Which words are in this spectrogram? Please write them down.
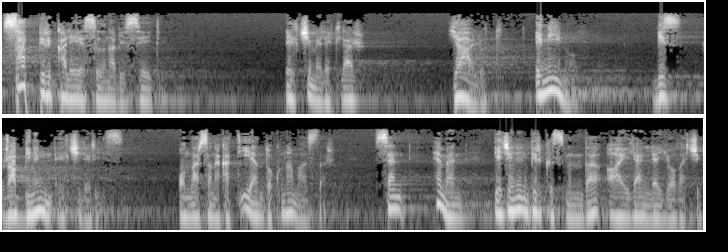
sarp bir kaleye sığınabilseydim. Elçi melekler ya Lut emin ol biz Rabbinin elçileriyiz. Onlar sana katiyen dokunamazlar. Sen hemen gecenin bir kısmında ailenle yola çık.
